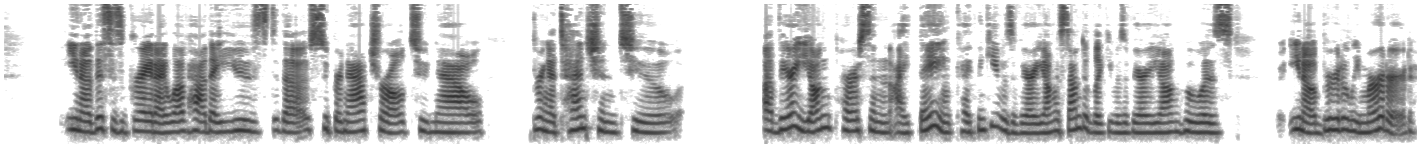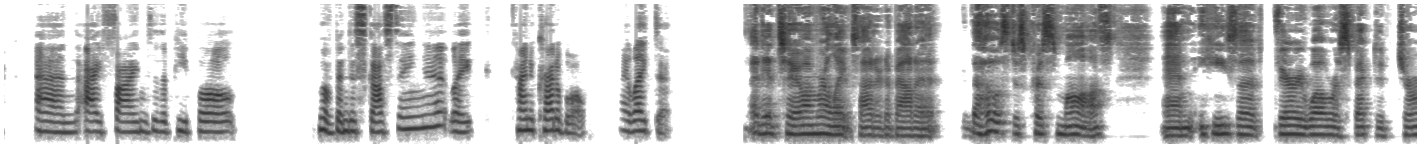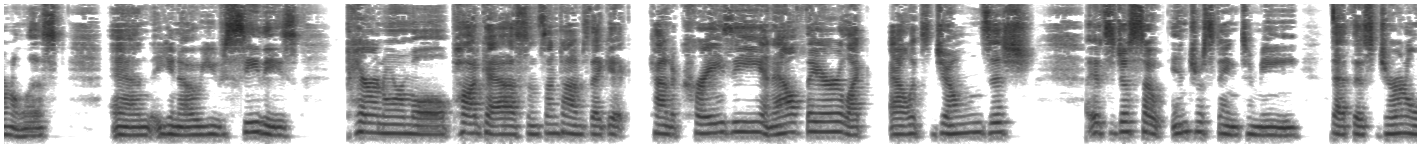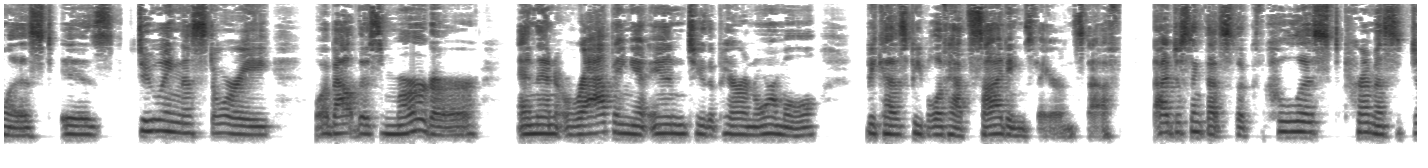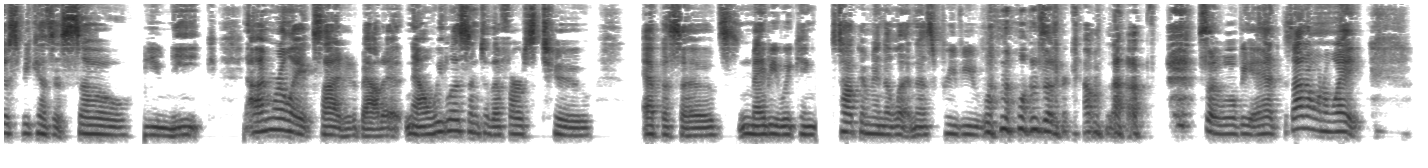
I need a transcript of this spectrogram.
you know, this is great. I love how they used the supernatural to now bring attention to a very young person, I think. I think he was a very young, it sounded like he was a very young, who was, you know, brutally murdered. And I find the people who have been discussing it like kind of credible. I liked it. I did too. I'm really excited about it. The host is Chris Moss, and he's a very well respected journalist. And, you know, you see these paranormal podcasts, and sometimes they get kind of crazy and out there, like Alex Jones ish. It's just so interesting to me that this journalist is doing this story about this murder and then wrapping it into the paranormal because people have had sightings there and stuff. I just think that's the coolest premise just because it's so unique. I'm really excited about it. Now we listened to the first two episodes. Maybe we can talk them into letting us preview the ones that are coming up. So we'll be ahead because I don't want to wait.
